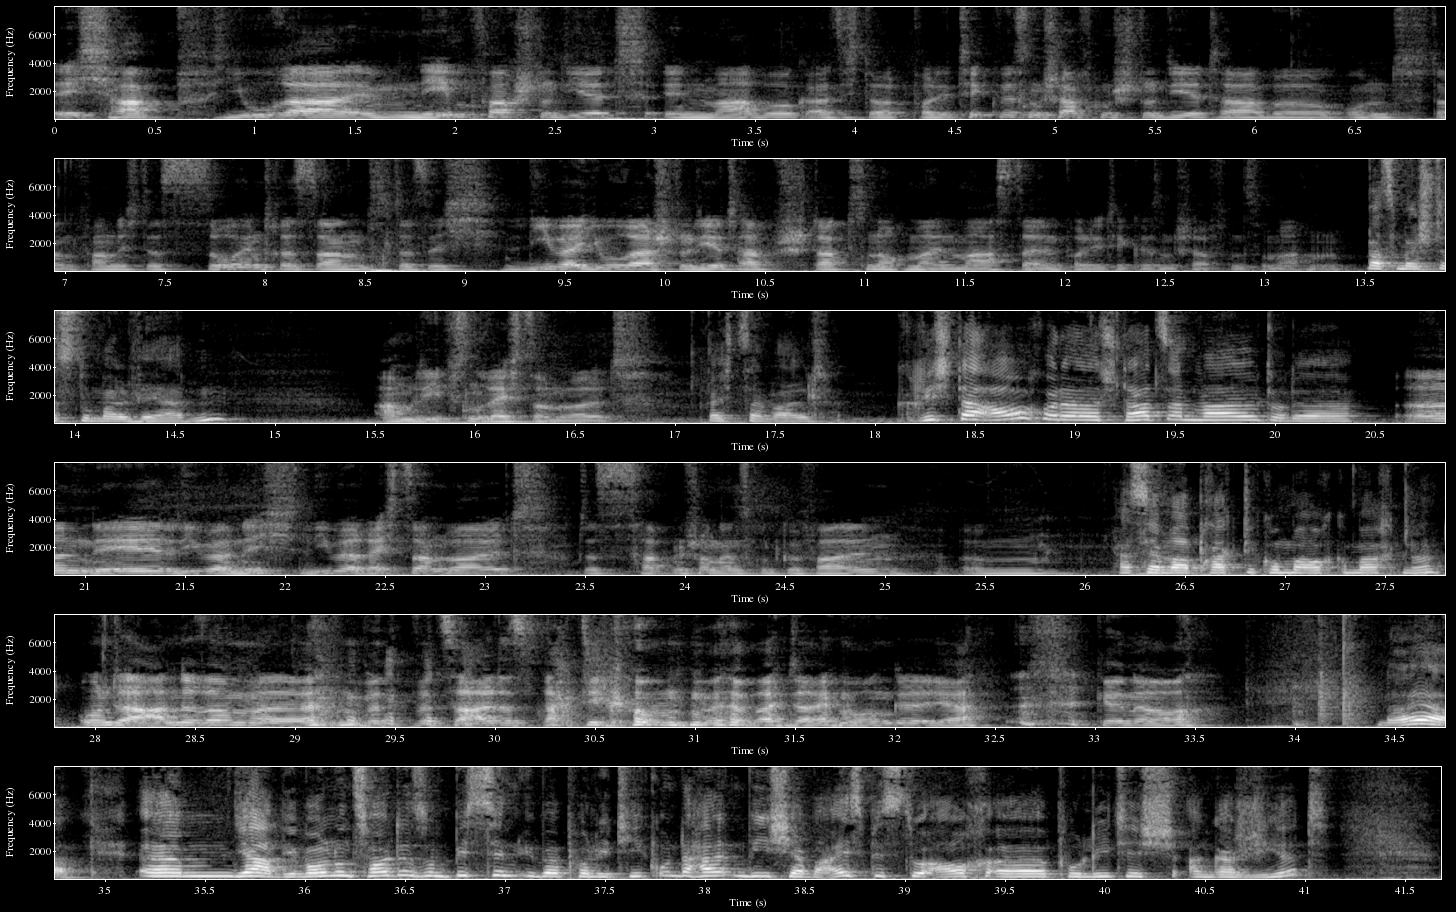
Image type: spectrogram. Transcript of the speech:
Ich habe Jura im Nebenfach studiert in Marburg, als ich dort Politikwissenschaften studiert habe. Und dann fand ich das so interessant, dass ich lieber Jura studiert habe, statt noch meinen Master in Politikwissenschaften zu machen. Was möchtest du mal werden? Am liebsten Rechtsanwalt. Rechtsanwalt. Richter auch oder Staatsanwalt oder? Äh, nee, lieber nicht. Lieber Rechtsanwalt. Das hat mir schon ganz gut gefallen. Ähm, Hast ja mal Praktikum auch gemacht, ne? Unter anderem äh, be bezahltes Praktikum äh, bei deinem Onkel, ja, genau. Naja, ähm, ja, wir wollen uns heute so ein bisschen über Politik unterhalten. Wie ich ja weiß, bist du auch äh, politisch engagiert.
